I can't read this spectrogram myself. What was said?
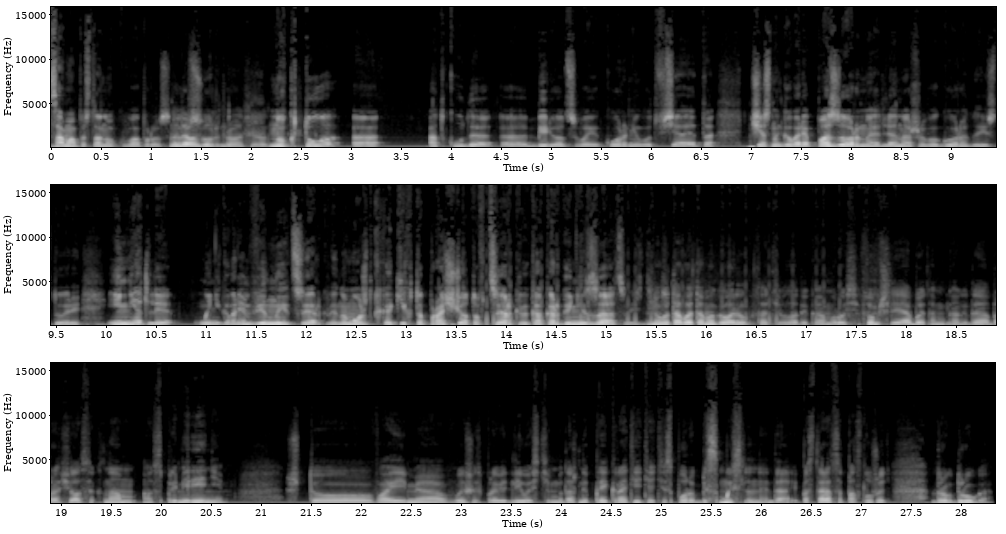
Сама постановка вопроса ну, абсурдна. Да, Но кто откуда э, берет свои корни вот вся эта, честно говоря, позорная для нашего города история? И нет ли, мы не говорим вины церкви, но может каких-то просчетов церкви как организации? Здесь? Ну вот об этом и говорил, кстати, Владыка Амроси, в том числе и об этом, когда обращался к нам а, с примирением что во имя высшей справедливости мы должны прекратить эти споры бессмысленные, да, и постараться послушать друг друга.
